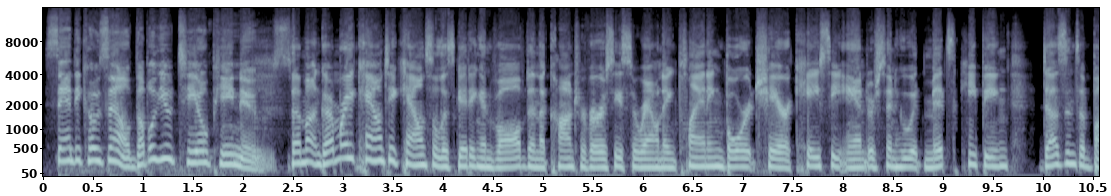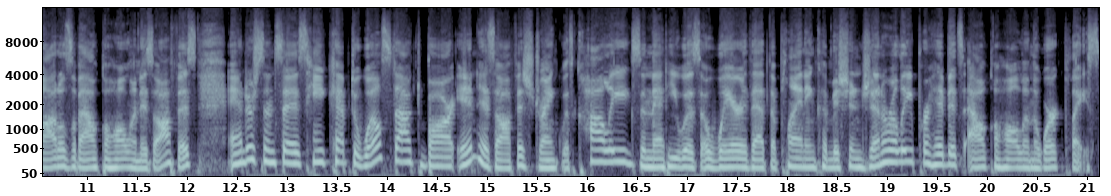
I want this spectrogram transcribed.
Sandy Kozel, WTOP News. The Montgomery County Council is getting involved in the controversy surrounding Planning Board Chair Casey Anderson, who admits keeping dozens of bottles of alcohol in his office. Anderson says he kept a well stocked bar in his office, drank with colleagues, and that he was aware that the Planning Commission generally prohibits alcohol in the workplace.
